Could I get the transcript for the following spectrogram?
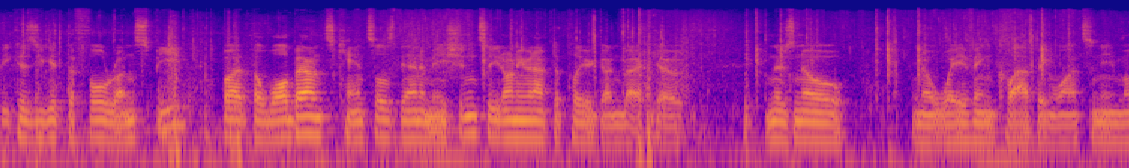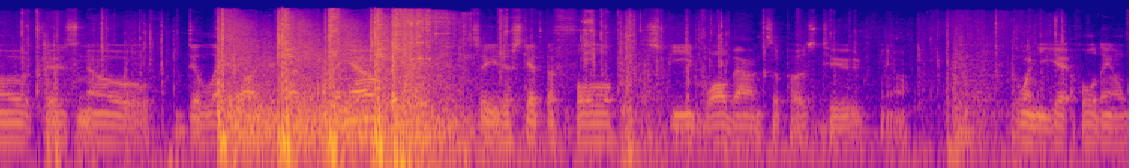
because you get the full run speed, but the wall bounce cancels the animation, so you don't even have to play your gun back out. And there's no, you know, waving, clapping Wattson emote. There's no delay on your gun coming out. So you just get the full speed wall bounce opposed to, you know, when you get holding a wall.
